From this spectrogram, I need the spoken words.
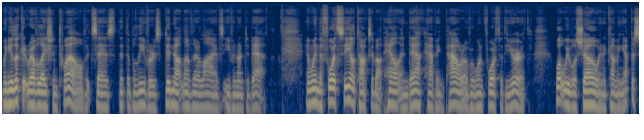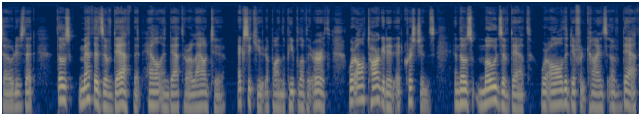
When you look at Revelation 12, it says that the believers did not love their lives even unto death. And when the fourth seal talks about hell and death having power over one fourth of the earth, what we will show in a coming episode is that those methods of death that hell and death are allowed to execute upon the people of the earth were all targeted at Christians, and those modes of death were all the different kinds of death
